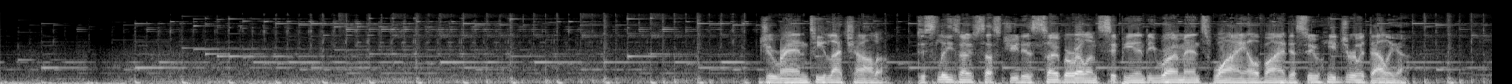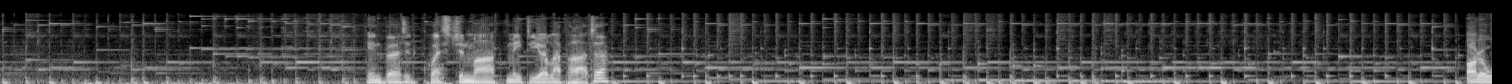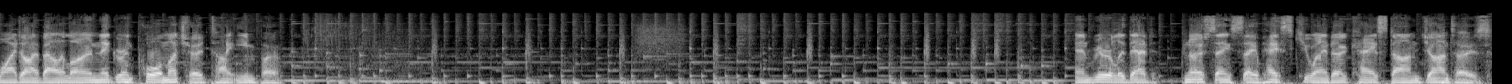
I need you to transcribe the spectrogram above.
Durante la charla, deslizo sus dudas sobre el incipiente romance y el vida su hijra Italia. Inverted question mark Meteo la Pata? Orawai di balalo negran por mucho tiempo. En realidad, no se sabe cuando que están juntos.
